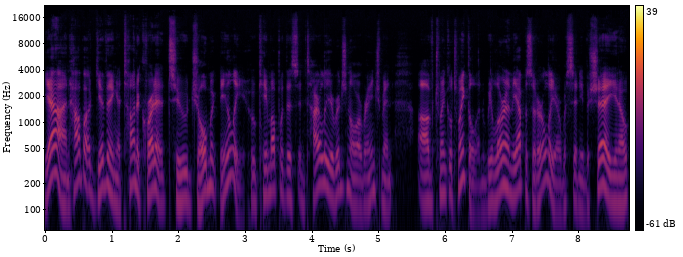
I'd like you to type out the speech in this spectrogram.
Yeah, and how about giving a ton of credit to Joel McNeely, who came up with this entirely original arrangement of Twinkle Twinkle. And we learned in the episode earlier with Sidney Bechet, you know,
